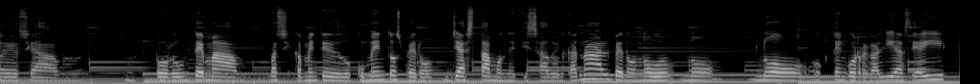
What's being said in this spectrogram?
eh, o sea, por un tema básicamente de documentos, pero ya está monetizado el canal, pero no, no, no obtengo regalías de ahí.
